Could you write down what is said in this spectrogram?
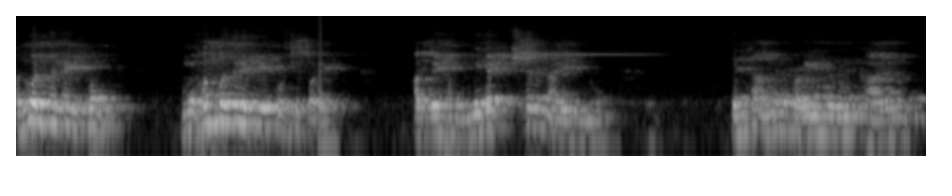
അതുപോലെ തന്നെ ഇപ്പം മുഹമ്മദ് നബിയെ കുറിച്ച് പറയും. അദ്ദേഹം നിരക്ഷരനായിരുന്നു. എന്താ അങ്ങനെ പറയുന്നതിന് കാരണം?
